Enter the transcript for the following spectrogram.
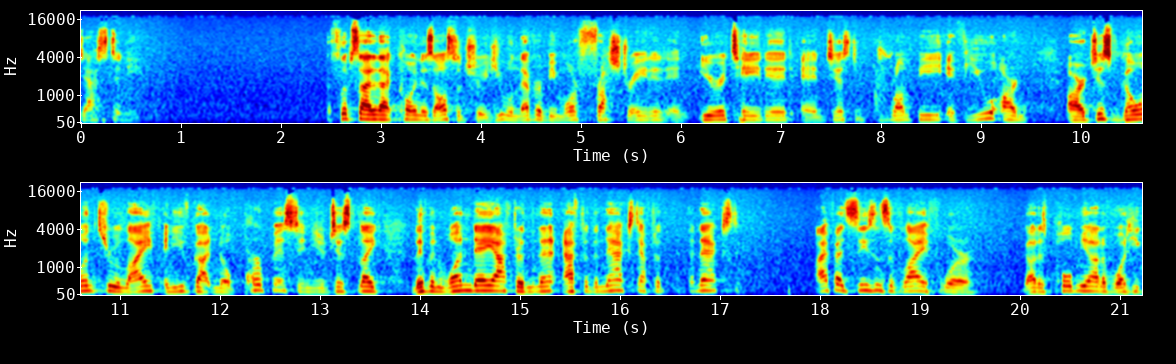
destiny. The flip side of that coin is also true. You will never be more frustrated and irritated and just grumpy if you are are just going through life and you've got no purpose and you're just like living one day after the ne- after the next after the next. I've had seasons of life where God has pulled me out of what he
